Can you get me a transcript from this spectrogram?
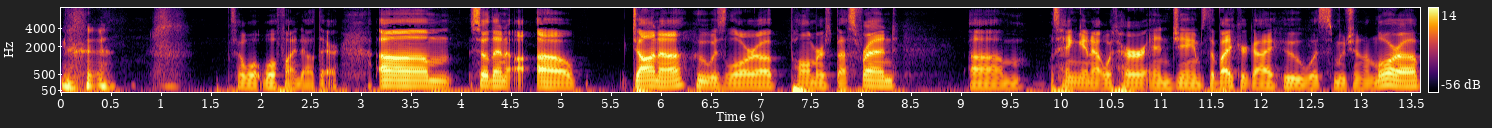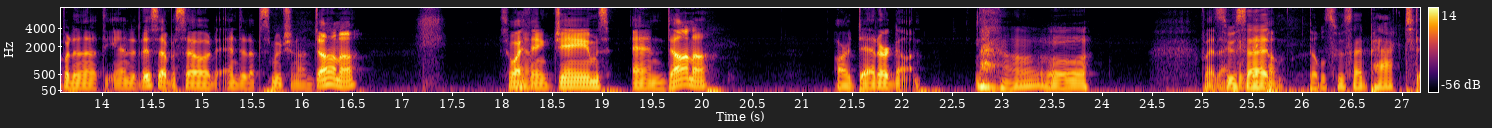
so we'll we'll find out there. Um, so then uh, uh, Donna, who was Laura Palmer's best friend, um, was hanging out with her and James, the biker guy, who was smooching on Laura, but then at the end of this episode, ended up smooching on Donna. So I Yeah. think James and Donna are dead or gone. oh, But I think they Suicide. double suicide pact.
